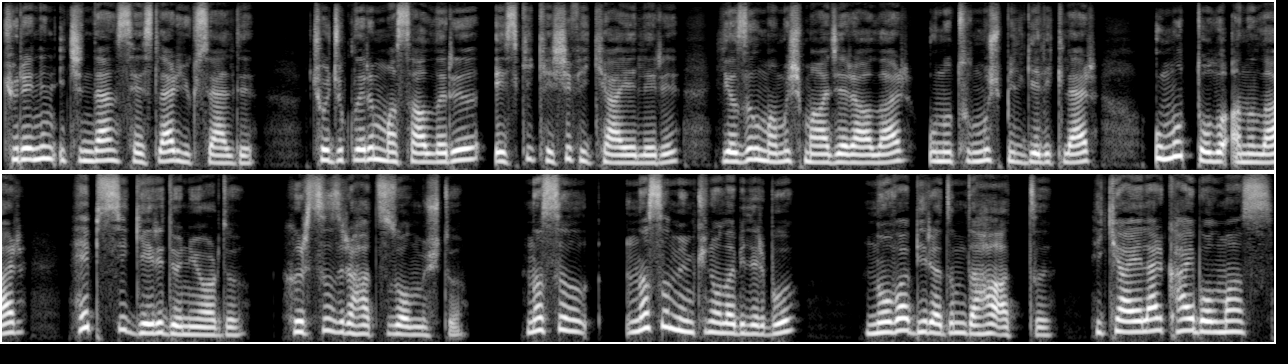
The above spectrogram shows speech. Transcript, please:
Kürenin içinden sesler yükseldi. Çocukların masalları, eski keşif hikayeleri, yazılmamış maceralar, unutulmuş bilgelikler, umut dolu anılar hepsi geri dönüyordu. Hırsız rahatsız olmuştu. Nasıl, nasıl mümkün olabilir bu? Nova bir adım daha attı. Hikayeler kaybolmaz.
